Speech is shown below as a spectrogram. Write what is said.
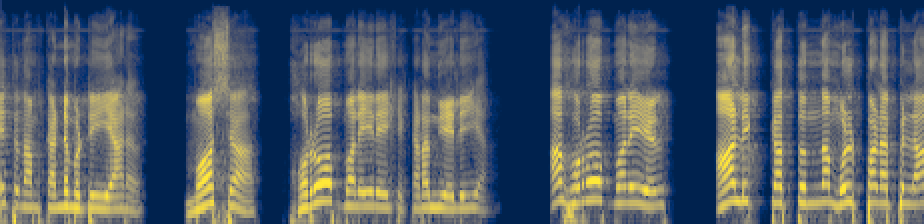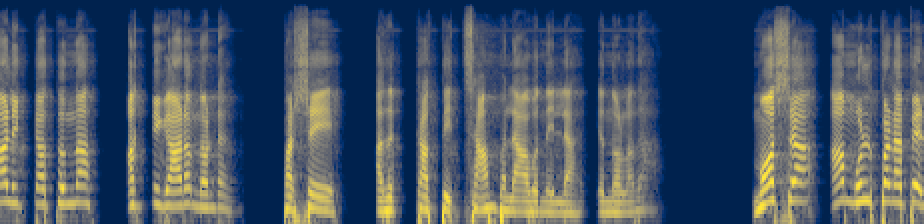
സമയത്ത് നാം കണ്ടുമുട്ടുകയാണ്. മോശ ഹൊറോബ് മലയിലേക്ക് കടന്നു എലിയ. ആ ഹൊറോബ് മലയിൽ ആളിക്കത്തുന്ന മുൾപ്പടപ്പിൽ ആളിക്കത്തുന്ന അഗ്നി കാണുന്നുണ്ട് പക്ഷേ അത് കത്തി ചാമ്പലാവുന്നില്ല എന്നുള്ളതാ. മോശ ആ മുൾപ്പടപ്പിൽ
